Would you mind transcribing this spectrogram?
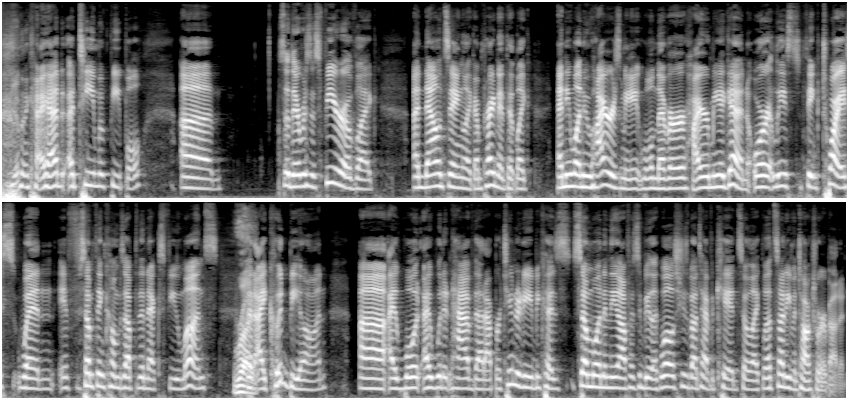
like I had a team of people. Um, so there was this fear of like announcing like I'm pregnant that like anyone who hires me will never hire me again or at least think twice when if something comes up the next few months Right. that I could be on uh, I would I wouldn't have that opportunity because someone in the office would be like, well, she's about to have a kid, so like let's not even talk to her about it.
